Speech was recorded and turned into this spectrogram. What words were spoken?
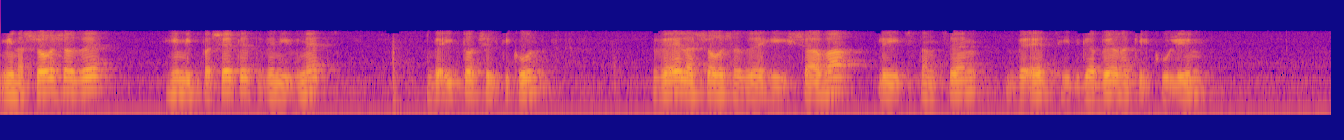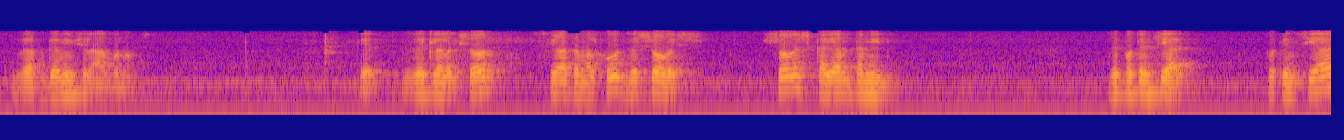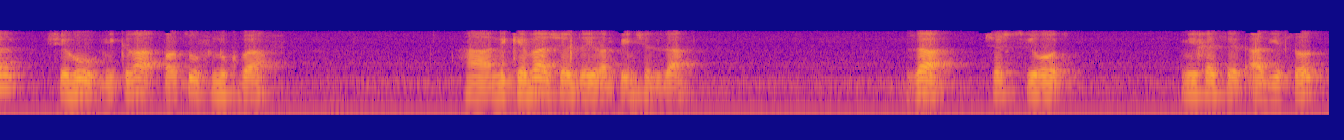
מן השורש הזה היא מתפשטת ונבנית בעיתות של תיקון, ואל השורש הזה היא שווה להצטמצם בעת התגבר הקלקולים והפגמים של העוונות. כן, זה כלל ראשון. ספירת המלכות זה שורש. שורש קיים תמיד. זה פוטנציאל. פוטנציאל שהוא נקרא פרצוף נוקבה, הנקבה של זעיר אנפין, של זה, זה שש ספירות מחסד עד יסוד,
